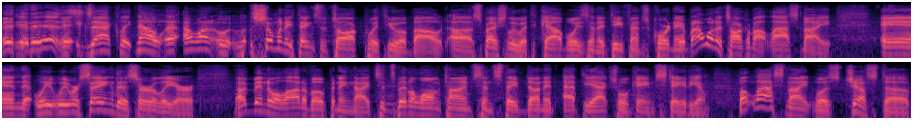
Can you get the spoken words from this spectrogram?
it is. Exactly. Now, uh, I want so many things to talk with you about, uh, especially with the Cowboys and a defense coordinator. But I want to talk about last night. And we, we were saying this earlier. I've been to a lot of opening nights. It's been a long time since they've done it at the actual game stadium. But last night was just a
